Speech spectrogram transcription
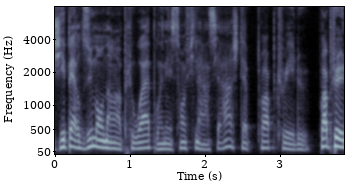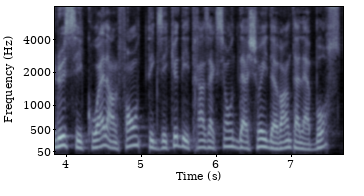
j'ai perdu mon emploi pour une institution financière. J'étais prop trader. Prop trader, c'est quoi? Dans le fond, tu exécutes des transactions d'achat et de vente à la bourse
